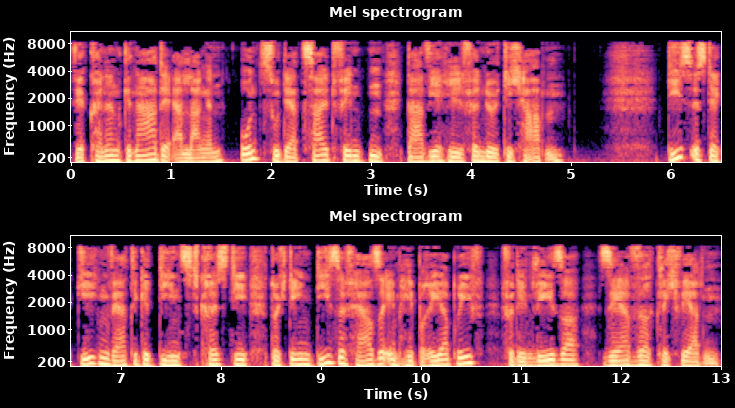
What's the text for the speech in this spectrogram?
Wir können Gnade erlangen und zu der Zeit finden, da wir Hilfe nötig haben. Dies ist der gegenwärtige Dienst Christi, durch den diese Verse im Hebräerbrief für den Leser sehr wirklich werden.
